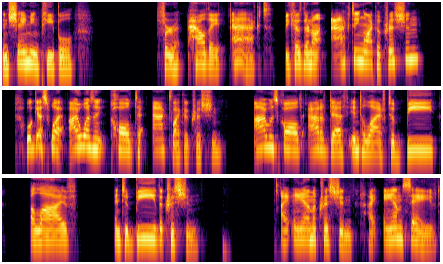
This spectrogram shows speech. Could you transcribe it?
and shaming people for how they act because they're not acting like a Christian. Well, guess what? I wasn't called to act like a Christian. I was called out of death into life to be alive and to be the Christian. I am a Christian. I am saved.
